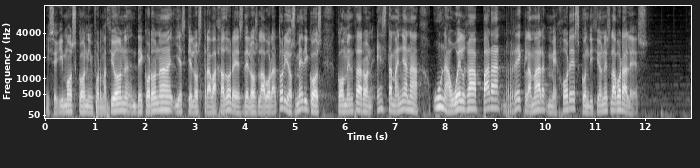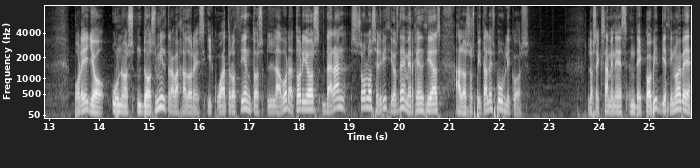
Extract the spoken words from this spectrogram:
Y seguimos con información de Corona y es que los trabajadores de los laboratorios médicos comenzaron esta mañana una huelga para reclamar mejores condiciones laborales. Por ello, unos 2.000 trabajadores y 400 laboratorios darán solo servicios de emergencias a los hospitales públicos. Los exámenes de COVID-19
